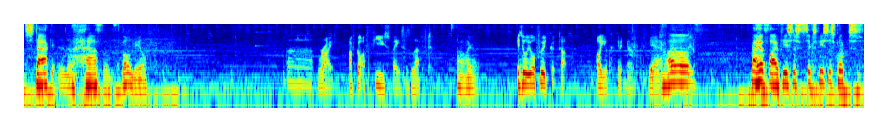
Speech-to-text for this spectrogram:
stack and a half of bone meal. Uh, right. I've got a few spaces left. Oh, I got Is all your food cooked up? Oh, you're cooking it now. yeah. Um, I have five pieces, six pieces cooked.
